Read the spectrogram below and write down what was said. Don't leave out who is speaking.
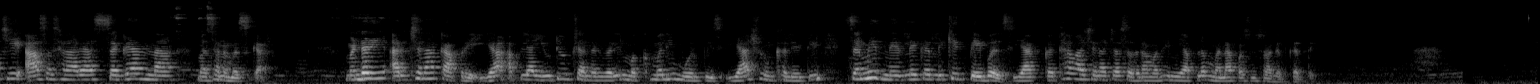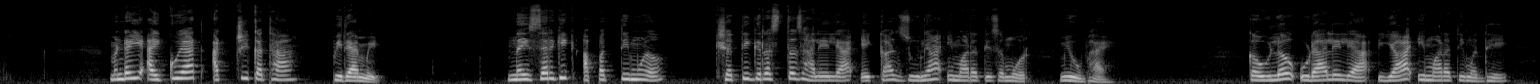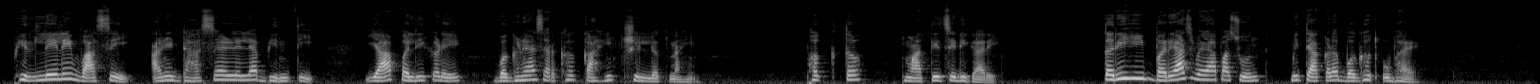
Speaker 1: दर्शनाची आस असणाऱ्या सगळ्यांना माझा नमस्कार. मंडळी अर्चना कापरे या आपल्या यूट्यूब चॅनलवरील मखमली मोरपीस या शृंखलेतील समीर नेर्लेकर लिखित पेबल्स या कथा वाचनाच्या सदरामध्ये मी आपलं मनापासून स्वागत करते. मंडळी ऐकूयात आजची कथा पिरॅमिड. नैसर्गिक आपत्तीमुळं क्षतिग्रस्त झालेल्या एका जुन्या इमारतीसमोर मी उभा आहे. कौलं उडालेल्या या इमारतीमध्ये फिरलेले वासे आणि ढासळलेल्या भिंती या पलीकडे बघण्यासारखं काहीच शिल्लक नाही. फक्त मातीचे ढिगारे. तरीही बऱ्याच वेळापासून मी त्याकडं बघत उभा आहे.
